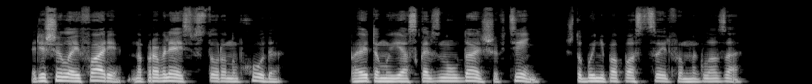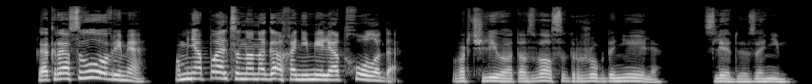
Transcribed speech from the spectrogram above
— решила Айфари, направляясь в сторону входа. Поэтому я скользнул дальше, в тень, чтобы не попасть с эльфом на глаза. «Как раз вовремя! У меня пальцы на ногах онемели от холода!» Ворчливо отозвался дружок Даниэля, следуя за ним.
